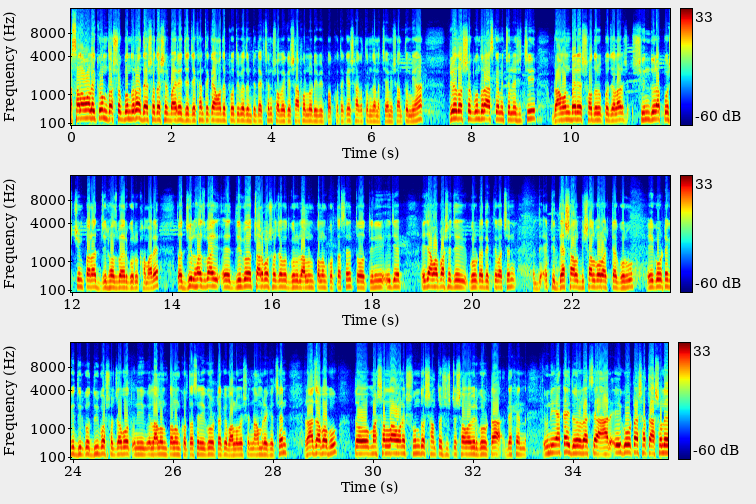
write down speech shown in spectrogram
আসসালামু আলাইকুম, দর্শক বন্ধুরা, দেশ দেশের বাইরে যে যেখান থেকে আমাদের প্রতিবেদনটি দেখছেন, সবাইকে সাফল্য টিভির পক্ষ থেকে স্বাগতম জানাচ্ছি আমি শান্ত মিয়া। প্রিয় দর্শক বন্ধুরা, আজকে আমি চলে এসেছি ব্রাহ্মণবাড়িয়া সদর উপজেলার সিন্দুরা পশ্চিমপাড়া জিলহজ ভাইয়ের গরু খামারে। তো জিলহজ ভাই দীর্ঘ চার বছর যাবৎ গরু লালন পালন করতেছে, তো তিনি এই যে এই যে আমার পাশে যে গরুটা দেখতে পাচ্ছেন একটি দেশাল, বিশাল বড় একটা গরু, এই গরুটাকে দীর্ঘ দুই বছর যাবৎ উনি লালন পালন করতেছেন, এই গরুটাকে ভালোবেসে নাম রেখেছেন রাজা বাবু তো মার্শাল্লাহ অনেক সুন্দর শান্তশিষ্ট স্বভাবের গরুটা। দেখেন উনি একাই ধরে রাখছে। আর এই গরুটার সাথে আসলে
